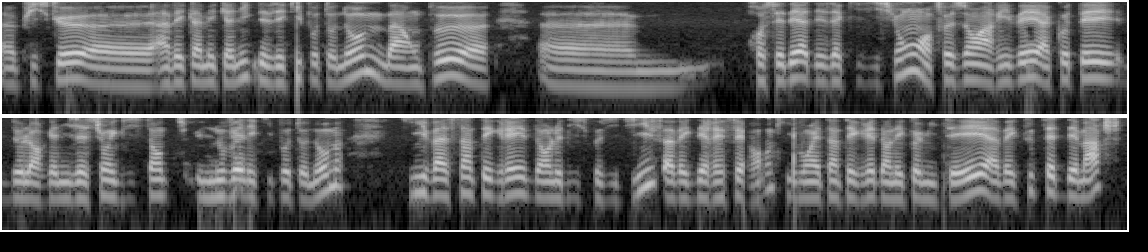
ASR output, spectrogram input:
Euh, puisque avec la mécanique des équipes autonomes, bah, on peut procéder à des acquisitions en faisant arriver à côté de l'organisation existante une nouvelle équipe autonome qui va s'intégrer dans le dispositif avec des référents qui vont être intégrés dans les comités, avec toute cette démarche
